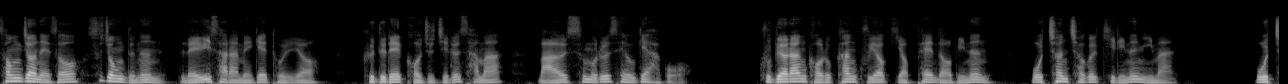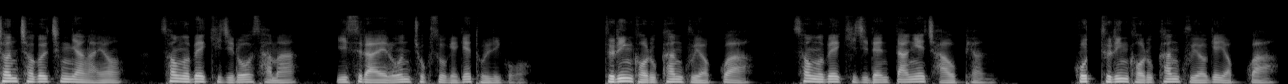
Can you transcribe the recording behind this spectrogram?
성전에서 수종드는 레위 사람에게 돌려 그들의 거주지를 삼아 마을 수무를 세우게 하고 구별한 거룩한 구역 옆에 너비는 5천 척을 길이는 2만. 5천 척을 측량하여 성읍의 기지로 삼아 이스라엘 온 족속에게 돌리고 드린 거룩한 구역과 성읍에 기지된 땅의 좌우편 곧 드린 거룩한 구역의 옆과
